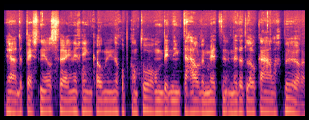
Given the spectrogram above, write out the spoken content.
ja, de personeelsvereniging. Komen die nog op kantoor om binding te houden met, met het lokale gebeuren.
